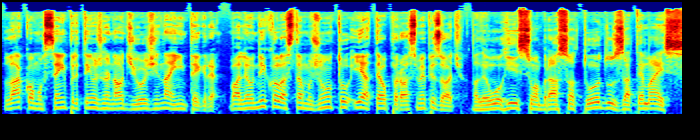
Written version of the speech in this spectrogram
Lá, como sempre, tem o jornal de hoje na íntegra. Valeu, Nicolas. Tamo junto e até o próximo episódio. Valeu, Maurício. Um abraço a todos. Até mais.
